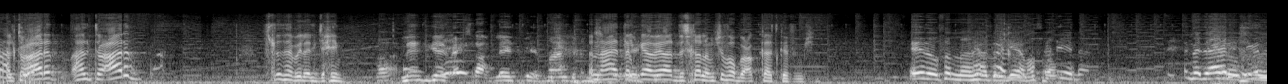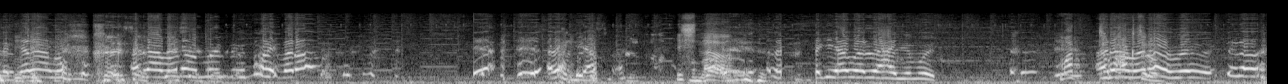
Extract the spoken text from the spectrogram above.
هل تعارض؟ هل تعارض؟ تذهب إلى الجحيم. ليت جيم حسام ليت جيم ما عندك نهاية الجيم يا دش خلهم شوف أبو عكاد كيف يمشي. إيه وصلنا لهذا الجيم أصلا. أنا داري يقول لك حرام حرام حرام طيب حرام إيش ذا؟ أجي أول واحد يموت. ما تروح اقتله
